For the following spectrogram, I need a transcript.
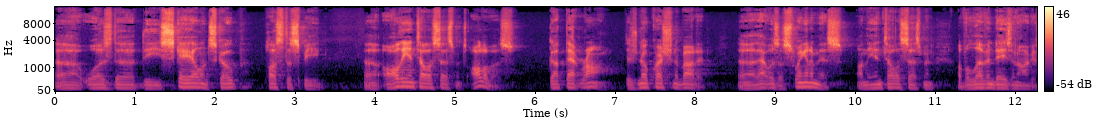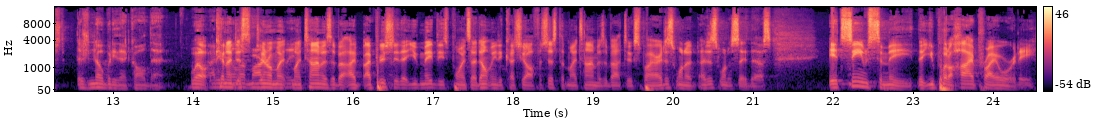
uh, was the the scale and scope plus the speed. Uh, all the intel assessments, all of us, got that wrong. There's no question about it. Uh, that was a swing and a miss on the intel assessment of 11 days in August. There's nobody that called that. Well, do can I just, General, my, my time is about. I, I appreciate that you've made these points. I don't mean to cut you off. It's just that my time is about to expire. I just want to. I just want to say this. It seems to me that you put a high priority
